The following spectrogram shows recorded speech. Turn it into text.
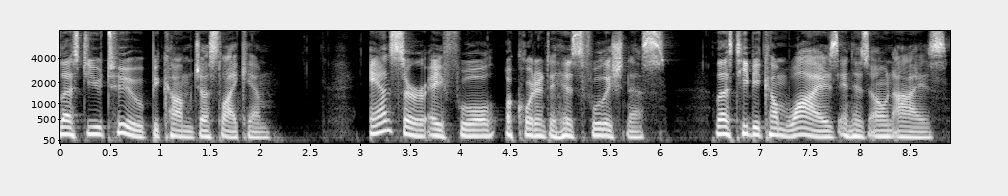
lest you too become just like him. Answer a fool according to his foolishness, lest he become wise in his own eyes.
